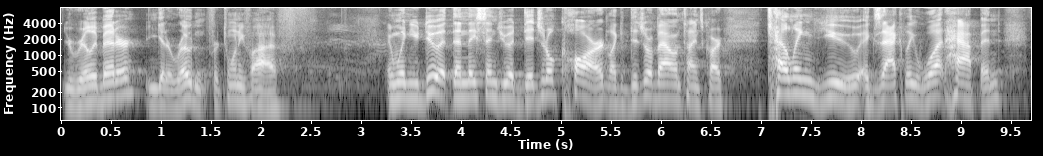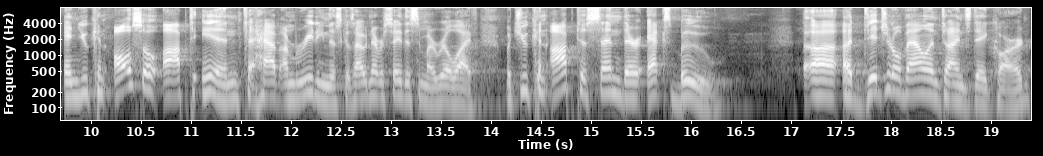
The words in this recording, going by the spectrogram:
You're really bitter? You can get a rodent for 25. And when you do it, then they send you a digital card, like a digital Valentine's card, telling you exactly what happened. And you can also opt in to have, I'm reading this because I would never say this in my real life, but you can opt to send their ex boo uh, a digital Valentine's Day card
